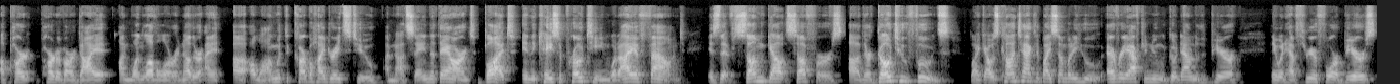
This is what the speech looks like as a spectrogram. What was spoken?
a part part of our diet on one level or another. I, uh, along with the carbohydrates too. I'm not saying that they aren't but in the case of protein what i have found is that some gout sufferers, uh, their go to foods, like I was contacted by somebody who every afternoon would go down to the pier, they would have three or four beers,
